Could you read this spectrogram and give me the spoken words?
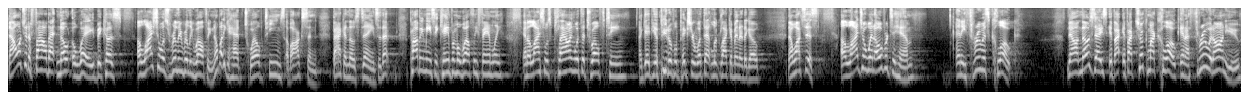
Now, I want you to file that note away because Elisha was really, really wealthy. Nobody had 12 teams of oxen back in those days. So that probably means he came from a wealthy family. And Elisha was plowing with the 12th team. I gave you a beautiful picture of what that looked like a minute ago. Now, watch this. Elijah went over to him and he threw his cloak. Now, in those days, if I, if I took my cloak and I threw it on you,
